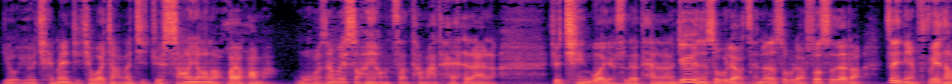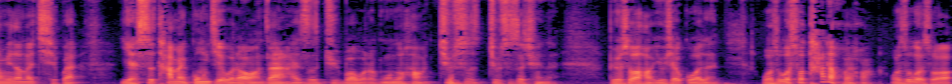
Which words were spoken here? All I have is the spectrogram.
有有前面几期我讲了几句商鞅的坏话嘛，我认为商鞅这他妈太烂了，就秦国也实在太烂，就有人受不了，真的受不了。说实在的，这一点非常非常的奇怪，也是他们攻击我的网站，还是举报我的公众号，就是就是这群人。比如说哈，有些国人。我如果说他的坏话，我如果说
